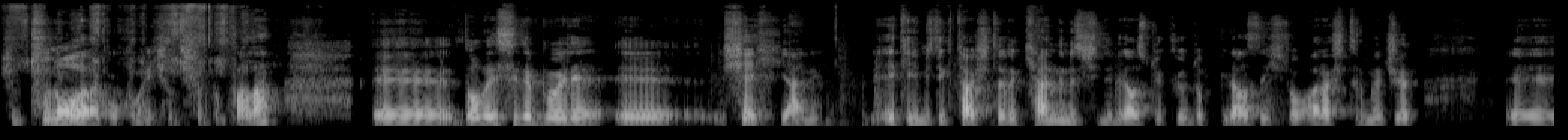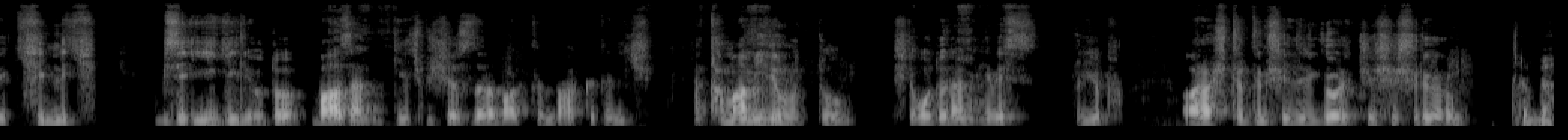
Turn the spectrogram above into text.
Şimdi Tuna olarak okumaya çalışırdım falan. Ee, dolayısıyla böyle e, şey yani eteğimizdeki taşları kendimiz içinde biraz döküyorduk. Biraz da işte o araştırmacı e, kimlik bize iyi geliyordu. Bazen geçmiş yazılara baktığımda hakikaten hiç yani tamamıyla unuttuğum, işte o dönem heves duyup araştırdığım şeyleri gördükçe şaşırıyorum. Tabii.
